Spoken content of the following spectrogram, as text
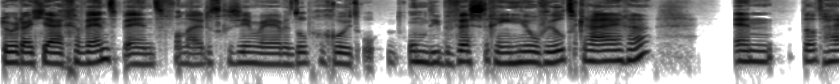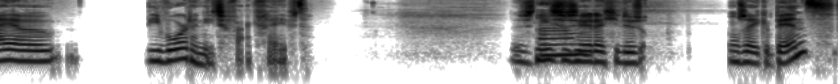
doordat jij gewend bent vanuit het gezin waar jij bent opgegroeid om die bevestiging heel veel te krijgen? En dat hij jou die woorden niet zo vaak geeft? Dus niet ehm. zozeer dat je dus onzeker bent,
